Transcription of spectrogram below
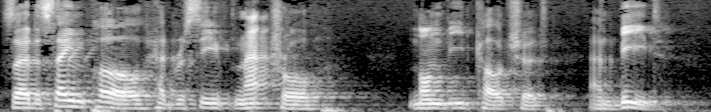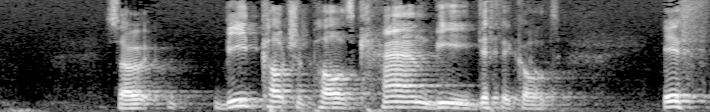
So the same pearl had received natural, non bead cultured, and bead. So bead cultured pearls can be difficult if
